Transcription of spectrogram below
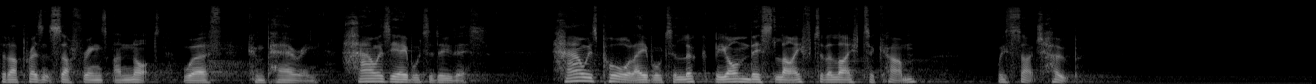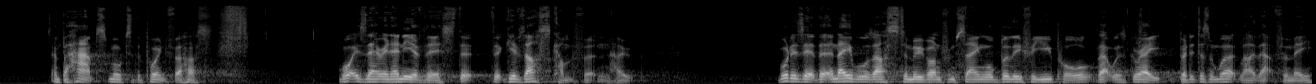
that our present sufferings are not worth comparing how is he able to do this? How is Paul able to look beyond this life to the life to come with such hope? And perhaps, more to the point for us, what is there in any of this that, that gives us comfort and hope? What is it that enables us to move on from saying, well, bully for you, Paul, that was great, but it doesn't work like that for me?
